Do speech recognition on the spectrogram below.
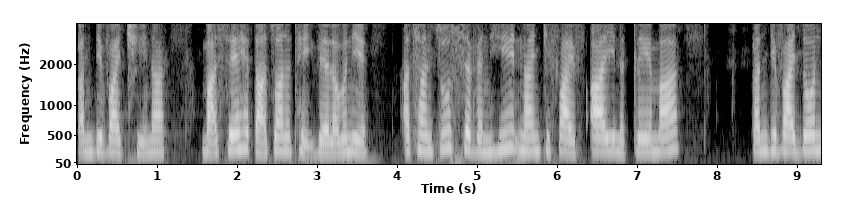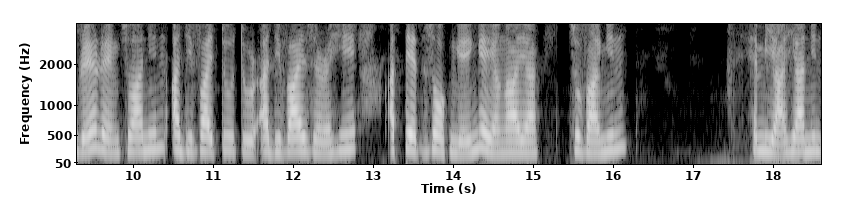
kan divide thina ma se heta chuan a thei ve lo ani a chan chu 7 hi 95 i na tlema kan divide don re reng chuanin a divide tu tur a divisor hi a tet zawk nge nge anga ya chuwangin hemia hianin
